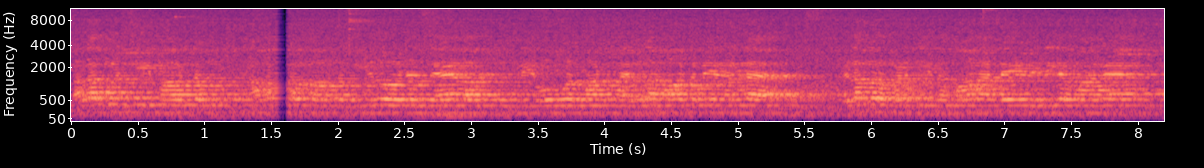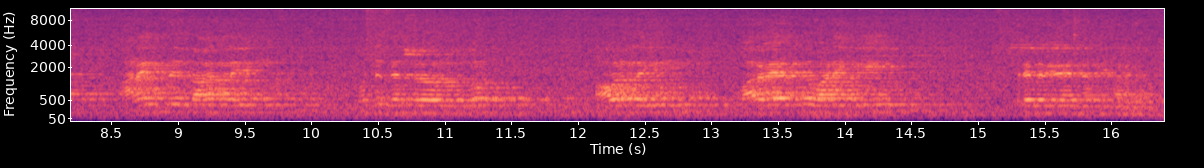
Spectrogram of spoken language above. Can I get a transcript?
கள்ளக்குறிச்சி மாவட்டம் நாமக்கல் மாவட்டம் ஈரோடு சேலம் இப்படி ஒவ்வொரு மாவட்டம் எல்லா மாவட்டமே நல்ல விளம்பரப்படுத்தி இந்த மாநாட்டை வெற்றிகரமாக அனைத்து தளங்களையும் கொண்டு சென்றவர்களுக்கும் அவர்களையும் வரவேற்று வணங்கி விடைபெறுகிறேன் நன்றி வணக்கம்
